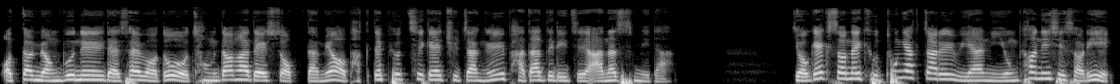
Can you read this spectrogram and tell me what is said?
어떤 명분을 내세워도 정당화될 수 없다며 박 대표 측의 주장을 받아들이지 않았습니다. 여객선의 교통약자를 위한 이용 편의시설이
